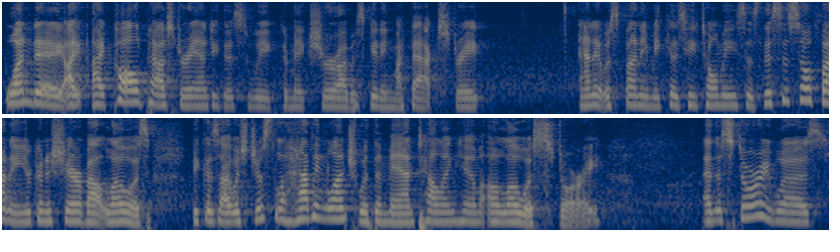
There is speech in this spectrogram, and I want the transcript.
One day, I, I called Pastor Andy this week to make sure I was getting my facts straight. And it was funny because he told me, he says, This is so funny, you're going to share about Lois, because I was just having lunch with a man telling him a Lois story. And the story was,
